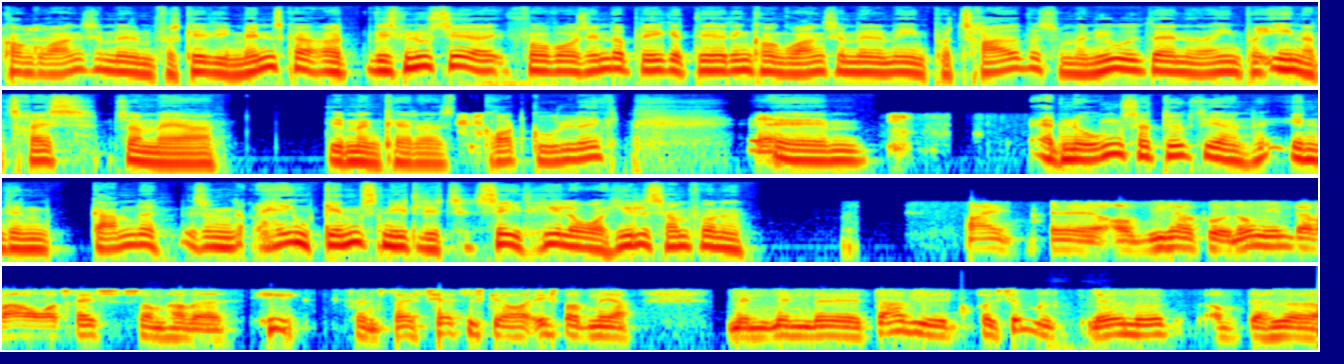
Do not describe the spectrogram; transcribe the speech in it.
konkurrence mellem forskellige mennesker, og hvis vi nu ser for vores indre blik, at det her er en konkurrence mellem en på 30, som er nyuddannet, og en på 61, som er det, man kalder gråt guld, ikke? Ja. Øhm, er den unge så dygtigere end den gamle, sådan helt gennemsnitligt set helt over hele samfundet? Nej, øh, og vi har fået nogen ind, der var over 60, som har været helt fantastiske og ekstraordinære. Men, men øh, der har vi for eksempel lavet noget, der hedder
